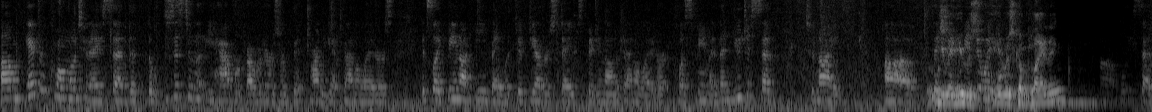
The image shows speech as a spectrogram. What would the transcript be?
Um, Andrew Cuomo today said that the system that you have where governors are trying to get ventilators, it's like being on eBay with fifty other states bidding on a ventilator plus FEMA. And then you just said tonight, uh, they You mean he be was, doing he that. was complaining? Uh, well, he said.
